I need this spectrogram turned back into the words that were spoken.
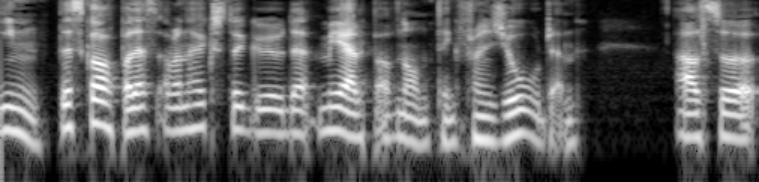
inte skapades av den högsta guden med hjälp av någonting från jorden. Alltså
